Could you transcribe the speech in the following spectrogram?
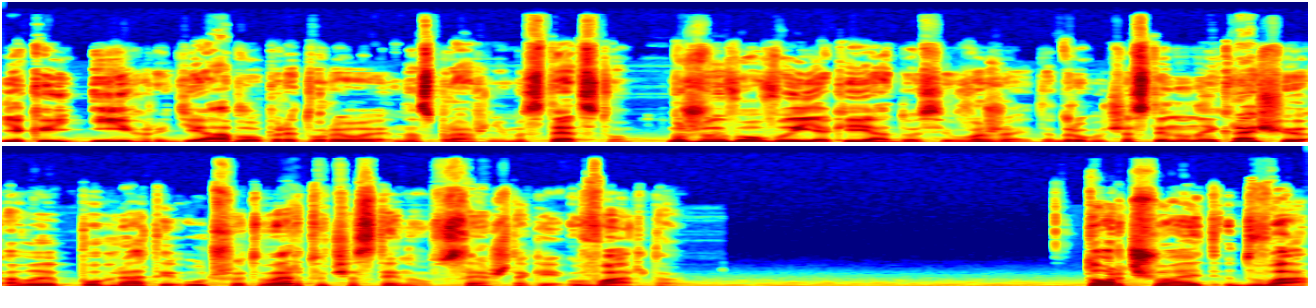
який ігри Diablo перетворили на справжнє мистецтво. Можливо, ви, як і я, досі вважаєте другу частину найкращою, але пограти у четверту частину все ж таки варто. Torchlight 2.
